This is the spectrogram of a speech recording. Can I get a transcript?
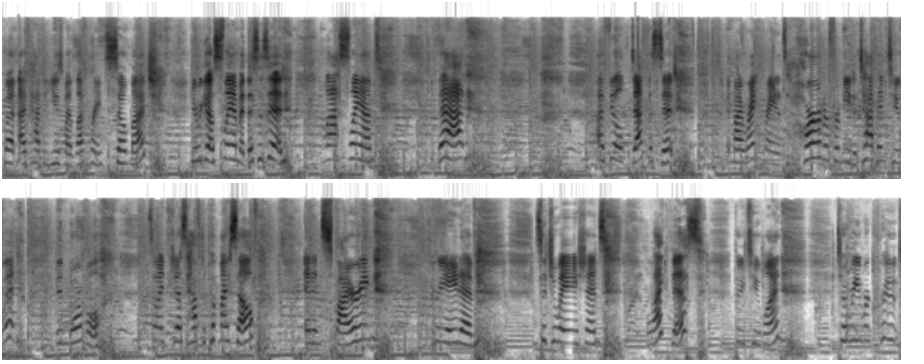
but I've had to use my left brain so much. Here we go, slam it. This is it. Last slams. That I feel deficit in my right brain. It's harder for me to tap into it than normal. So I just have to put myself in inspiring, creative situations like this. Three, two, one to re-recruit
